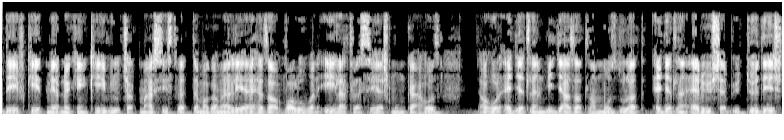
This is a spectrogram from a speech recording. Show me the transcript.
Dave két mérnökén kívül csak Marciszt vette maga mellé ehhez a valóban életveszélyes munkához, ahol egyetlen vigyázatlan mozdulat, egyetlen erősebb ütődés,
